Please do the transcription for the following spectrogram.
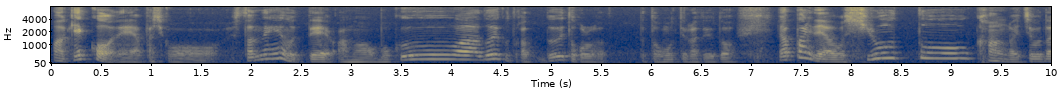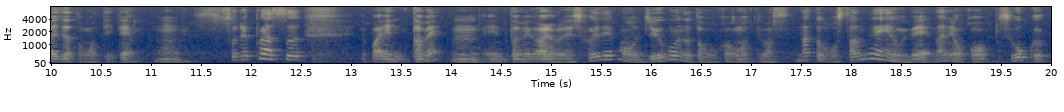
まあ結構ね、やっぱしこう、スタンド FM って、あの、僕はどういうことか、どういうところだと思ってるかというと、やっぱりね、あの素人感が一番大事だと思っていて、うん、それプラス、やっぱエンタメ？うん、エンタメがあればね、それでもう十分だと僕は思ってます。なんかこう、スタンド FM で何をこう、すごく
